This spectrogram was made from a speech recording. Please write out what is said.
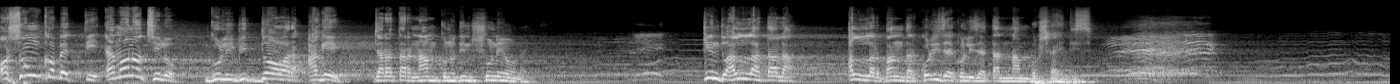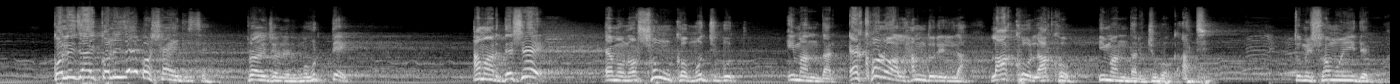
অসংখ্য ব্যক্তি এমনও ছিল গুলিবিদ্ধ হওয়ার আগে যারা তার নাম কোনোদিন শুনেও নাই। কিন্তু আল্লাহ তালা আল্লাহর বান্দার কলিজায় কলিজায় তার নাম বসায় দিছে। কলিজায় কলিজায় বসায় দিছে। প্রয়োজনের মুহূর্তে আমার দেশে এমন অসংখ্য মজবুত ইমানদার এখনও, আলহামদুলিল্লাহ, লাখো লাখো ইমানদার যুবক আছে। তুমি সময়ই দেখবা,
